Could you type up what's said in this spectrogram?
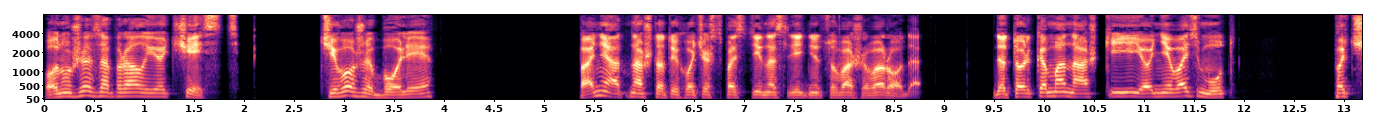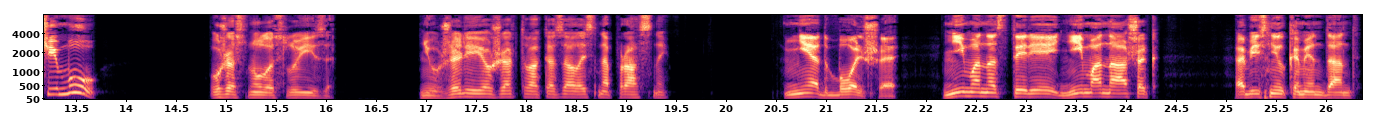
Он уже забрал ее честь. Чего же более? Понятно, что ты хочешь спасти наследницу вашего рода. Да только монашки ее не возьмут. Почему? Ужаснулась Луиза. Неужели ее жертва оказалась напрасной? Нет больше ни монастырей, ни монашек, объяснил комендант.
